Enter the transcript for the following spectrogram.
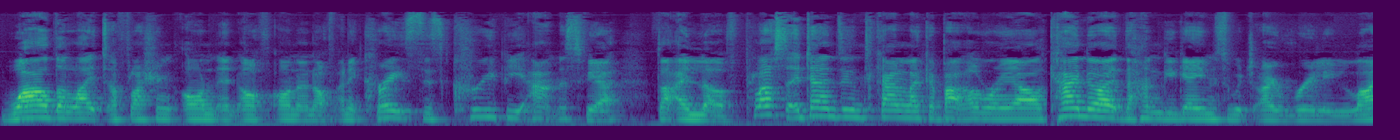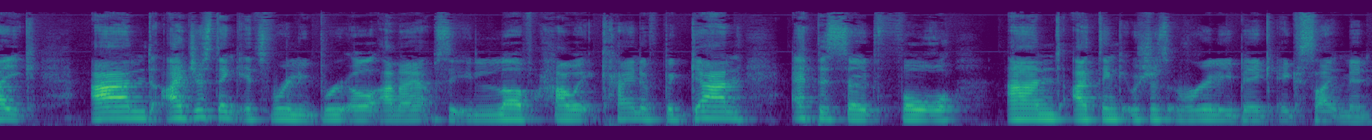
while the lights are flashing on and off, on and off and it creates this creepy atmosphere that I love. Plus it turns into kind of like a battle royale, kind of like the Hunger Games which I really like and I just think it's really brutal, and I absolutely love how it kind of began episode four, and I think it was just really big excitement.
